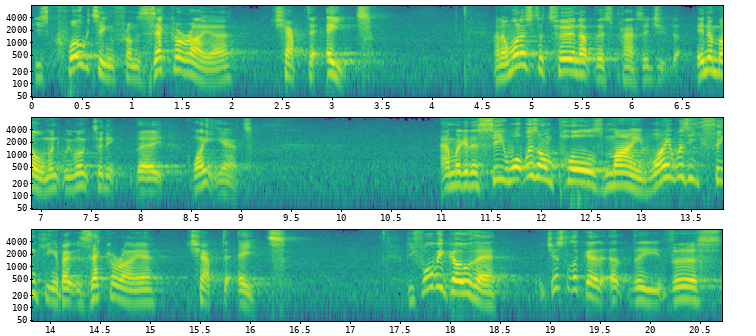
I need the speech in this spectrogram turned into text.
He's quoting from Zechariah chapter 8. And I want us to turn up this passage in a moment. We won't turn it there quite yet. And we're going to see what was on Paul's mind. Why was he thinking about Zechariah chapter 8? Before we go there, just look at, at the verse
